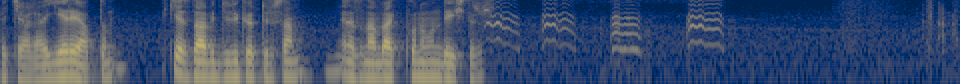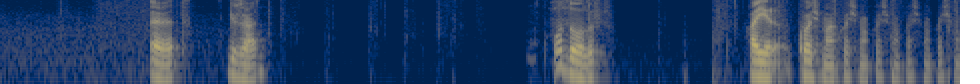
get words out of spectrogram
Pekala yere yattım. Bir kez daha bir düdük öttürsem en azından belki konumunu değiştirir. Evet. Güzel. O da olur. Hayır, koşma, koşma, koşma, koşma, koşma.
